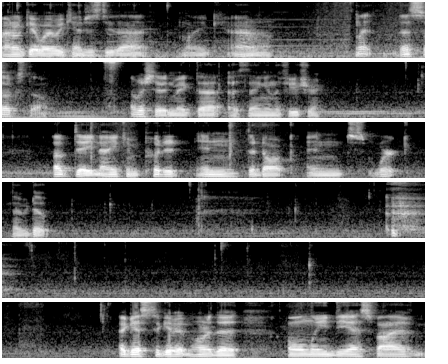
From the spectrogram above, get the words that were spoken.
I don't get why we can't just do that. Like I don't know. That that sucks though. I wish they would make that a thing in the future. Update, now you can put it in the dock and work. That'd be dope. I guess to give it more the only DS5,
